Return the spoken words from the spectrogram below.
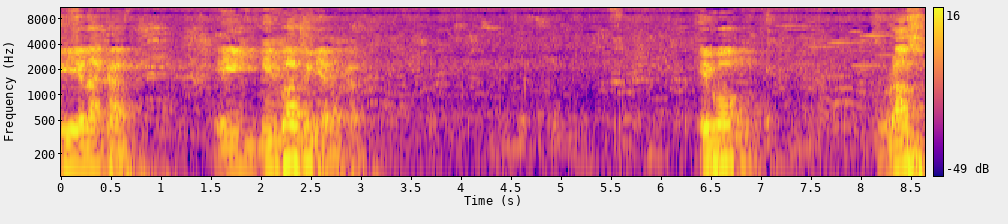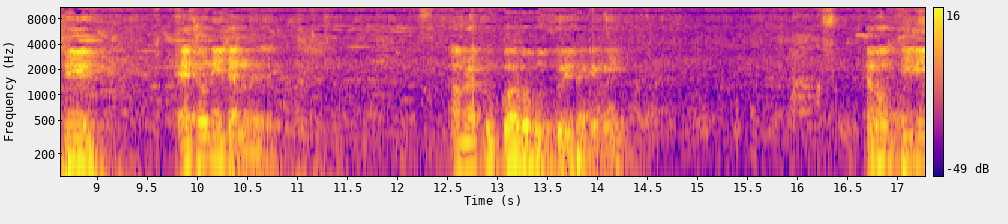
এই এলাকার, এই নির্বাচনী এলাকার। এবং রাষ্ট্রের অ্যাটর্নি জেনারেল আমরা খুব গর্ববোধ করি তাকে নিয়ে। এবং তিনি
